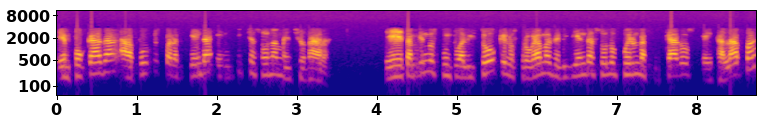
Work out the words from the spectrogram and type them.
enfocada a apoyos para vivienda en dicha zona mencionada. Eh, también nos puntualizó que los programas de vivienda solo fueron aplicados en Jalapa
